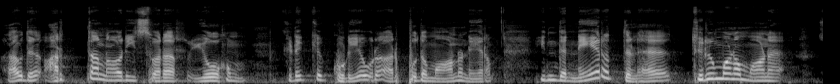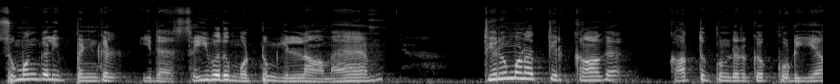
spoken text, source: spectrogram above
அதாவது அர்த்தநாரீஸ்வரர் யோகம் கிடைக்கக்கூடிய ஒரு அற்புதமான நேரம். இந்த நேரத்தில் திருமணமான சுமங்கலி பெண்கள் இதை செய்வது மட்டும் இல்லாமல் திருமணத்திற்காக காத்து கொண்டிருக்கக்கூடிய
